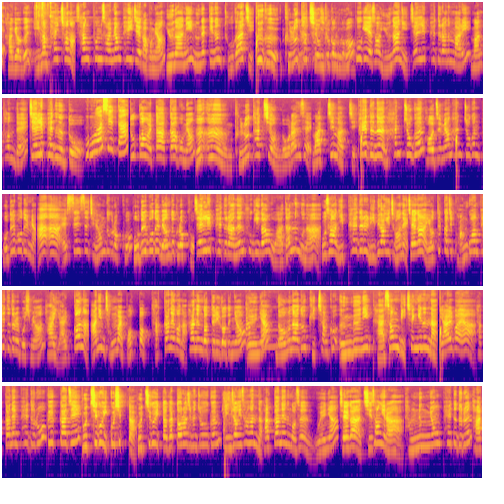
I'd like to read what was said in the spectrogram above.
패드 가격은 28,000원. 상품 설명 페이지에 가보면 유난히 눈에 띄는 두 가지. 그 그 글루타치온 그거 그거? 후기에서 유난히 젤리 패드라는 말이 많던데 젤리 패드는 또 무엇일까? 뚜껑을 딱 까보면 음음 글루타치온 노란색 맞지 맞지 패드는 한쪽은 거즈면 한쪽은 보들보들면 아아 에센스 제형도 그렇고 보들보들 면도 그렇고 젤리 패드라는 후기가 와닿는구나. 우선 이 패드를 리뷰하기 전에 제가 여태까지 광고한 패드들을 보시면 다 얇거나 아님 정말 벅벅 닦아내거나 하는 것들이거든요. 왜냐? 너무나도 귀찮고 은근히 가성비 챙기는 나. 얇아야 닦아낸 패드로 끝까지 붙이고 있고 싶다. 붙이고 있다가 떨어지면 조금 빈정이 상한다. 닦아내는 것은 왜냐? 제가 지성이라 닦는용 패드들은 다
